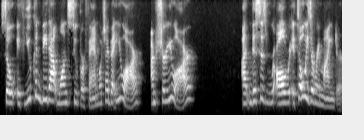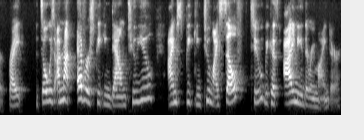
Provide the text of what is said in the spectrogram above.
So if you can be that one super fan, which I bet you are, I'm sure you are. This is all. It's always a reminder, right? It's always, I'm not ever speaking down to you. I'm speaking to myself too, because I need the reminder.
